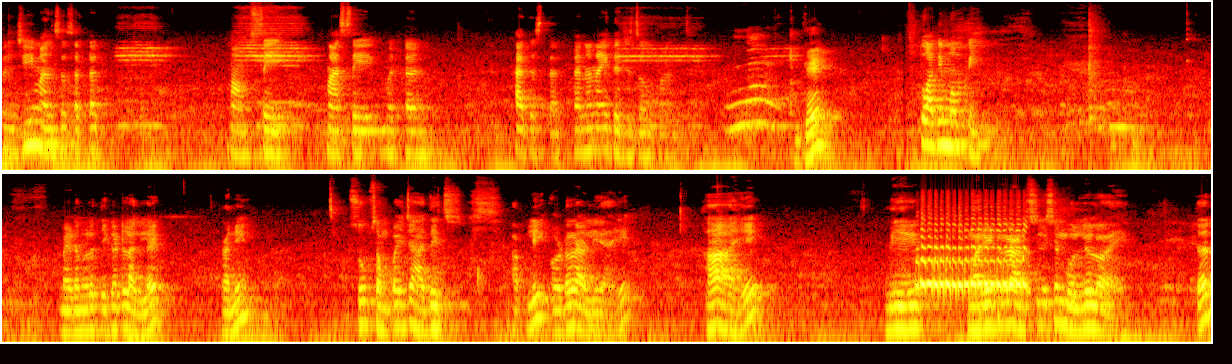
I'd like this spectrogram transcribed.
पण जी माणसं सतत मांसे मासे मटण खात असतात त्यांना नाही त्याची चव कळत. ठीक आहे तू आधी मम्मी मॅडमला तिखट लागलं आहे आणि सूप संपायच्या आधीच आपली ऑर्डर आली आहे. हा आहे मी मराठी ट्रान्सलेशन बोललेलो आहे. तर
